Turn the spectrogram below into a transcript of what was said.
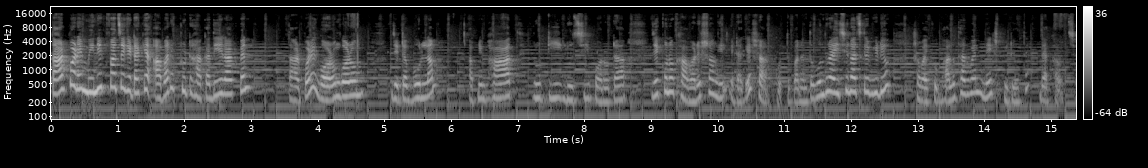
তারপরে মিনিট পাঁচেক এটাকে আবার একটু ঢাকা দিয়ে রাখবেন। তারপরে গরম গরম যেটা বললাম আপনি ভাত, রুটি, লুচি, পরোটা যে কোনো খাবারের সঙ্গে এটাকে সার্ভ করতে পারেন। তো বন্ধুরা, এই ছিল আজকের ভিডিও সবাই খুব ভালো থাকবেন। নেক্সট ভিডিওতে দেখা হচ্ছে।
